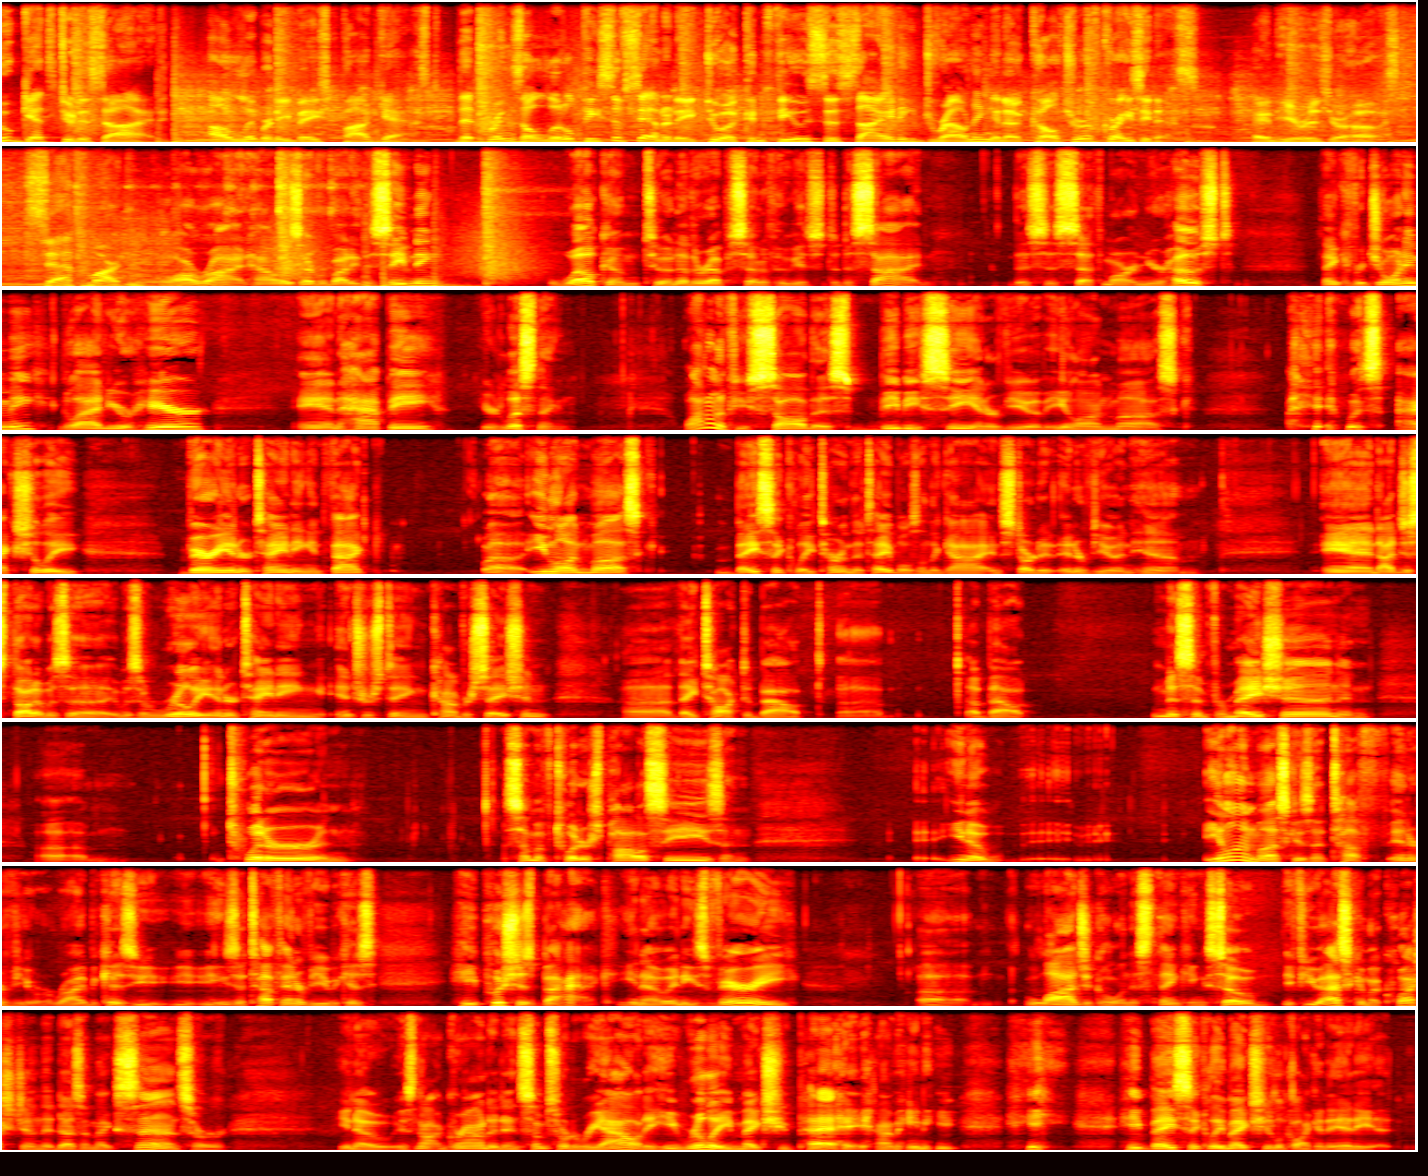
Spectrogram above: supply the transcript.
Who Gets to Decide? A liberty based podcast that brings a little piece of sanity to a confused society drowning in a culture of craziness. And here is your host, Seth Martin. Well, all right. How is everybody this evening? Welcome to another episode of Who Gets to Decide. This is Seth Martin, your host. Thank you for joining me. Glad you're here and happy you're listening. Well, I don't know if you saw this BBC interview of Elon Musk. It was actually very entertaining. In fact, uh, Elon Musk basically turned the tables on the guy and started interviewing him. And I just thought it was a it was a really entertaining, interesting conversation. Uh, they talked about uh, about misinformation and um, Twitter and some of Twitter's policies and you know Elon Musk is a tough interviewer, right? Because you, you, he's a tough interview because he pushes back, you know, and he's very uh, logical in his thinking. So if you ask him a question that doesn't make sense or you know is not grounded in some sort of reality, he really makes you pay. I mean, he he he basically makes you look like an idiot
